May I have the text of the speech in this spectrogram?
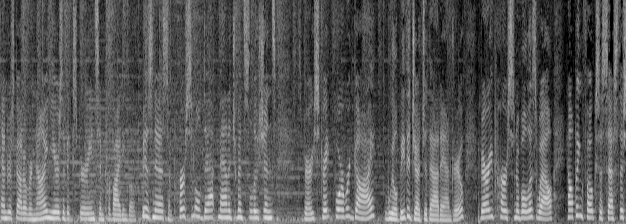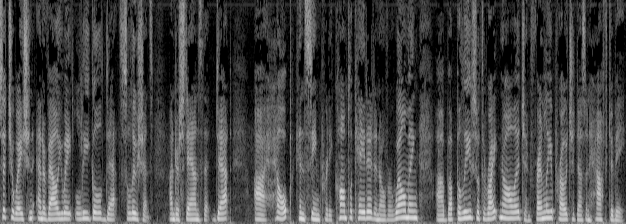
Andrew's got over nine years of experience in providing both business and personal debt management solutions very straightforward guy. We'll be the judge of that, Andrew. Very personable as well, helping folks assess their situation and evaluate legal debt solutions. Understands that debt uh, help can seem pretty complicated and overwhelming, uh, but believes with the right knowledge and friendly approach, it doesn't have to be.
